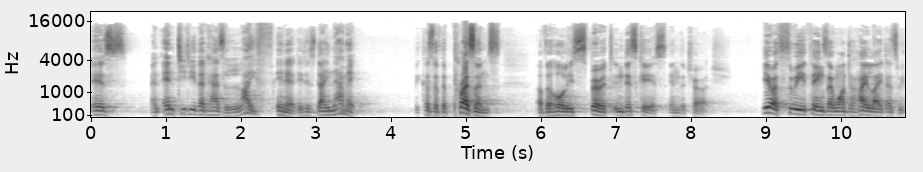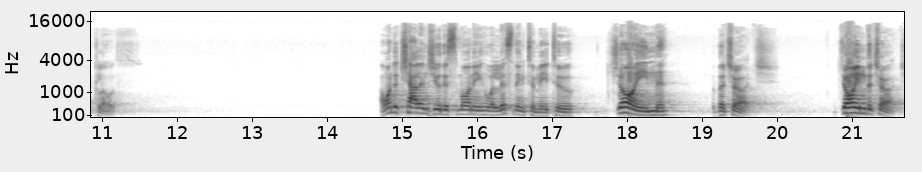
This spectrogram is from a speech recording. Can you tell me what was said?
is an entity that has life in it. It is dynamic because of the presence of the Holy Spirit, in this case, in the church. Here are three things I want to highlight as we close. I want to challenge you this morning who are listening to me to join the church. Join the church.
